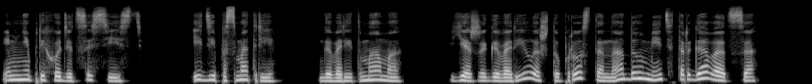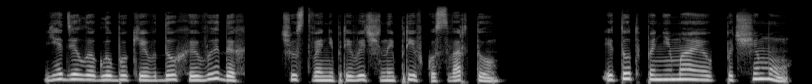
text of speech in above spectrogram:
и мне приходится сесть. «Иди посмотри», — говорит мама. «Я же говорила, что просто надо уметь торговаться». Я делаю глубокий вдох и выдох, чувствуя непривычный привкус во рту. И тут понимаю, почему.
